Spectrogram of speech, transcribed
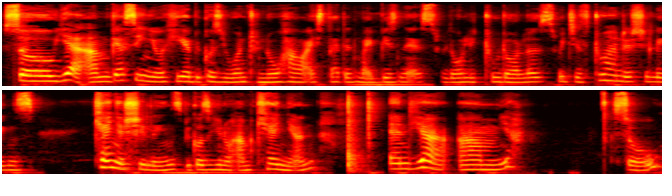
So, yeah, I'm guessing you're here because you want to know how I started my business with only $2, which is 200 shillings, Kenya shillings, because you know I'm Kenyan. And yeah, um, yeah. So,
